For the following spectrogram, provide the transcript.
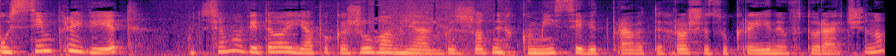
Усім привіт! У цьому відео я покажу вам, як без жодних комісій відправити гроші з України в Туреччину.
